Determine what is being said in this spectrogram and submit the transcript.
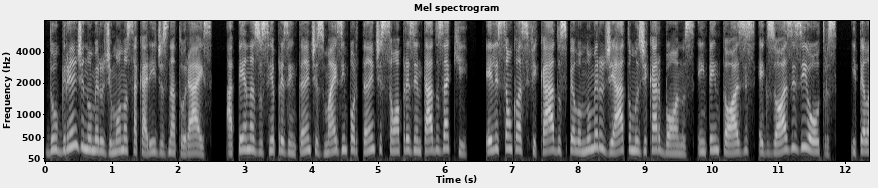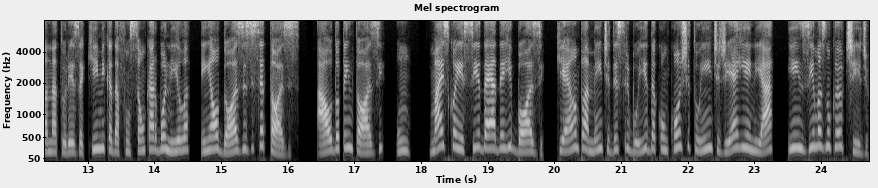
Do grande número de monossacarídeos naturais, apenas os representantes mais importantes são apresentados aqui. Eles são classificados pelo número de átomos de carbonos, em pentoses, exoses e outros, e pela natureza química da função carbonila, em aldoses e cetoses. A aldopentose, 1. Mais conhecida é a derribose, que é amplamente distribuída com constituinte de RNA e enzimas nucleotídeo.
